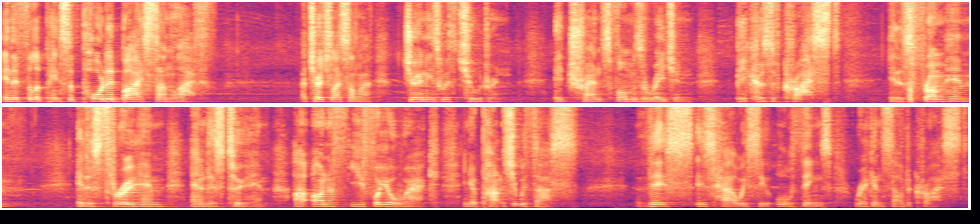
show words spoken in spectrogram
in the Philippines, supported by Sun Life, a church like Sun Life, journeys with children. It transforms a region because of Christ. It is from Him, it is through Him, and it is to Him. I honor you for your work and your partnership with us. This is how we see all things reconciled to Christ.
